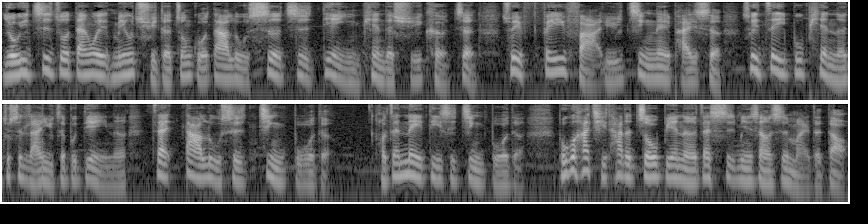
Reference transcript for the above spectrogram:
由于制作单位没有取得中国大陆设置电影片的许可证，所以非法于境内拍摄。所以这一部片呢，就是《蓝宇》这部电影呢，在大陆是禁播的，好，在内地是禁播的。不过它其他的周边呢，在市面上是买得到，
